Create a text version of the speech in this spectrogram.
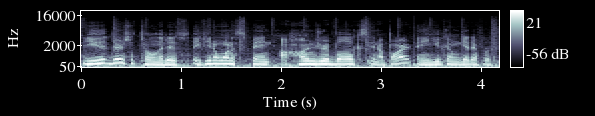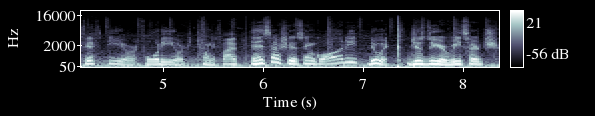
you there's alternatives. If you don't want to spend a hundred bucks in a part and you can get it for 50 or 40 or 25, and it's actually the same quality, do it. Just do your research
